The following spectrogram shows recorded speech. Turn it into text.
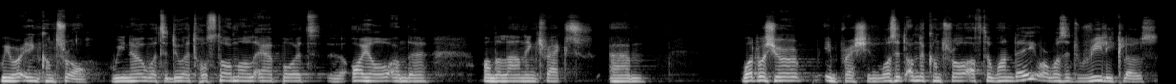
we were in control. We know what to do at Hostomel Airport, uh, oil on the, on the landing tracks. Um, what was your impression? Was it under control after one day, or was it really close?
